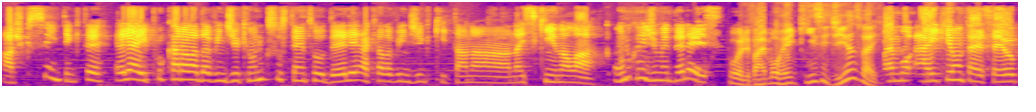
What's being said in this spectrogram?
acho que sim, tem que ter. Ele aí, pro cara lá da vendinha, que o único sustento dele é aquela vendinha que tá na, na esquina lá. O único rendimento dele é esse. Pô, ele vai morrer em 15 dias, velho. Aí o que acontece? Aí eu,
